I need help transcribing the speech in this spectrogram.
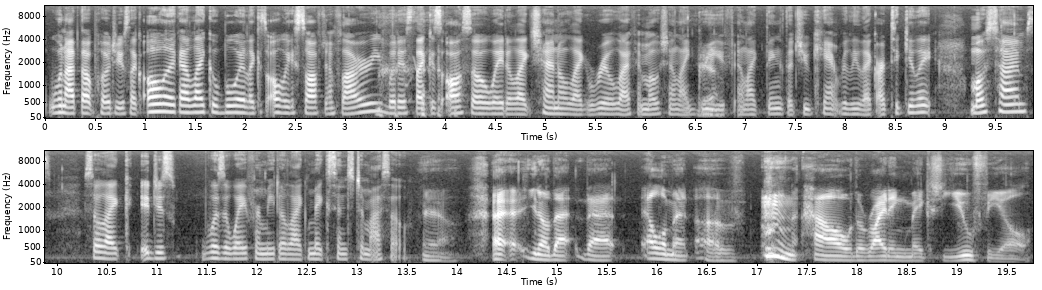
when I thought poetry, it's like, oh, like I like a boy, like it's always soft and flowery, but it's like it's also a way to like channel like real life emotion, like Yeah. grief and like things that you can't really like articulate most times. So like it just was a way for me to like make sense to myself. Yeah, uh, you know that that element of how the writing makes you feel,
